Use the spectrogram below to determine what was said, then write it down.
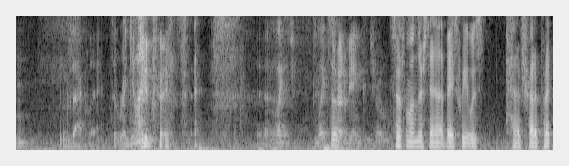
think exactly. to regulate things I like to, like So- to try to be in control. So if I'm understanding that, basically it was kind of try to put a,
